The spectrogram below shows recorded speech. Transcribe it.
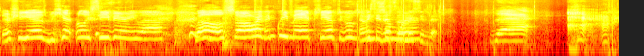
There she is. We can't really see very well. Well, so I think we may actually have to go Let me see this. somewhere. Let me see this.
